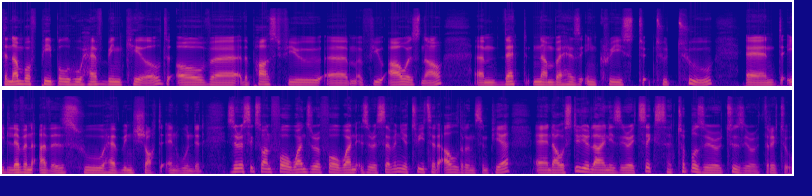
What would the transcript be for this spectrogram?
the number of people who have been killed over the past few um, few hours now, um, that number has increased to, two and 11 others who have been shot and wounded. 0614 104 107. Your tweet at Aldrin Sampear. And our studio line is 086 000 2032.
